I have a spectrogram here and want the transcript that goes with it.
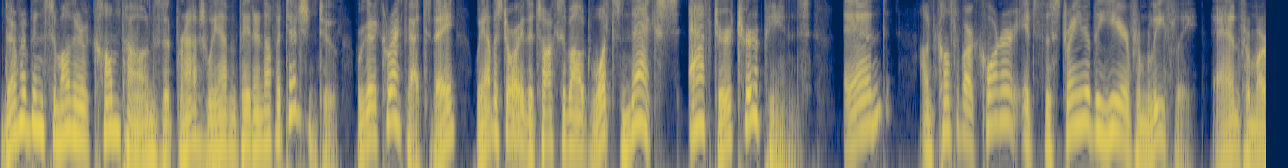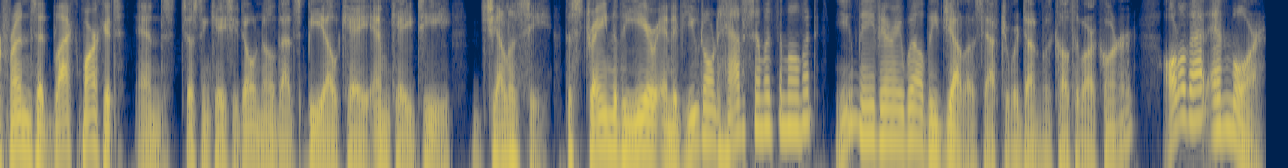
there have been some other compounds that perhaps we haven't paid enough attention to. We're going to correct that today. We have a story that talks about what's next after terpenes. And on Cultivar Corner, it's the strain of the year from Leafly. And from our friends at Black Market, and just in case you don't know, that's BLKMKT, Jealousy, the strain of the year. And if you don't have some at the moment, you may very well be jealous after we're done with Cultivar Corner. All of that and more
